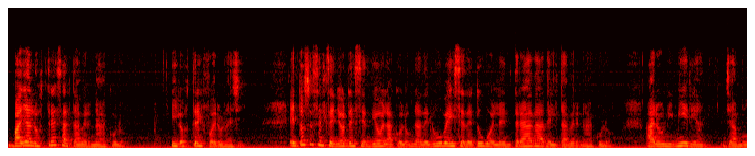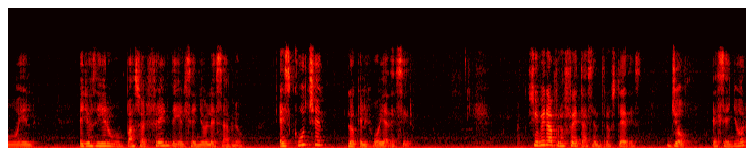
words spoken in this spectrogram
vayan los tres al tabernáculo. Y los tres fueron allí. Entonces el Señor descendió en la columna de nube y se detuvo en la entrada del tabernáculo. Aarón y Miriam llamó él. Ellos dieron un paso al frente y el Señor les habló. Escuchen lo que les voy a decir. Si hubiera profetas entre ustedes, yo, el Señor,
